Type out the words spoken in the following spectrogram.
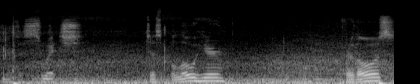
There's a switch just below here for those.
